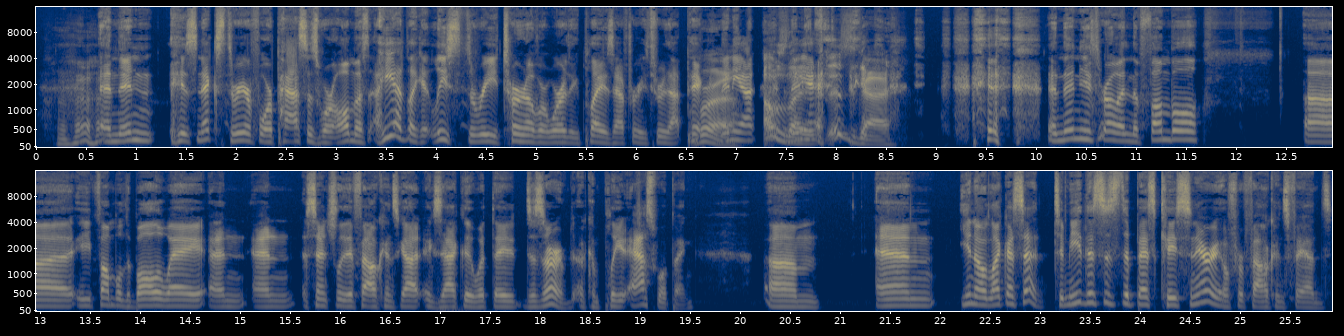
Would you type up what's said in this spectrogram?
and then his next three or four passes were almost he had like at least three turnover worthy plays after he threw that pick. Bruh. Then he had, I was like, he- this guy. and then you throw in the fumble. Uh, he fumbled the ball away, and and essentially the Falcons got exactly what they deserved: a complete ass whooping. Um, and you know, like I said, to me, this is the best case scenario for Falcons fans.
